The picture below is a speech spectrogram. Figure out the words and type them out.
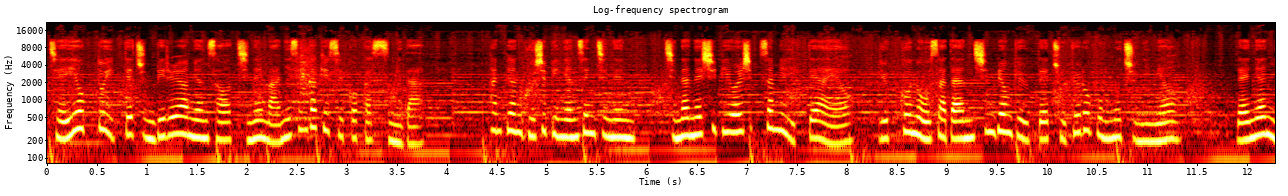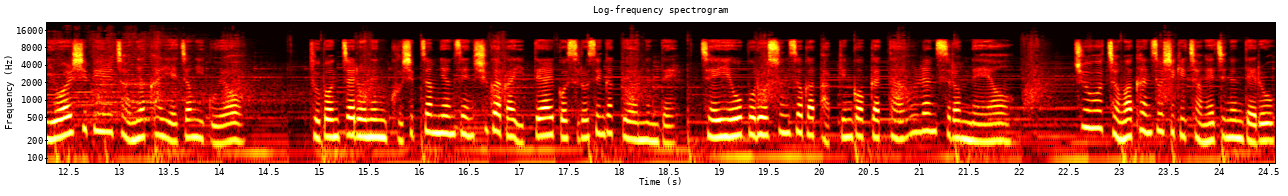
제이홉도 입대 준비를 하면서 진을 많이 생각했을 것 같습니다. 한편 92년생 진은 지난해 12월 13일 입대하여 육군 5사단 신병교육대 조교로 복무 중이며 내년 2월 12일 전역할 예정이고요. 두 번째로는 93년생 슈가가 입대할 것으로 생각되었는데 제2호부로 순서가 바뀐 것 같아 혼란스럽네요. 추후 정확한 소식이 정해지는 대로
